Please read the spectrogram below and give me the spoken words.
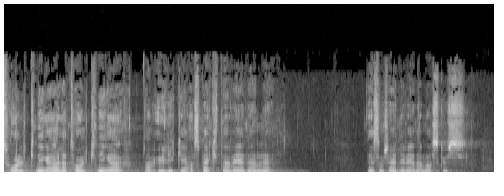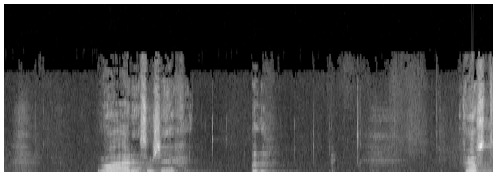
tolkninger, eller tolkninger av ulike aspekter ved denne, det som skjedde ved Damaskus. Hva er det som skjer? Først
